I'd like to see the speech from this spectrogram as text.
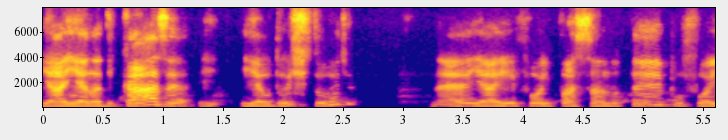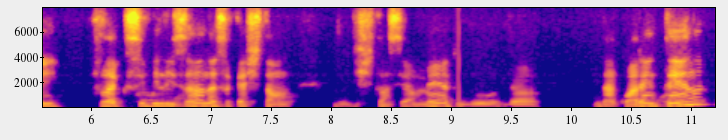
e aí ela de casa e, e eu do estúdio, né? E aí foi passando o tempo, foi flexibilizando essa questão do distanciamento, do, da, da quarentena,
